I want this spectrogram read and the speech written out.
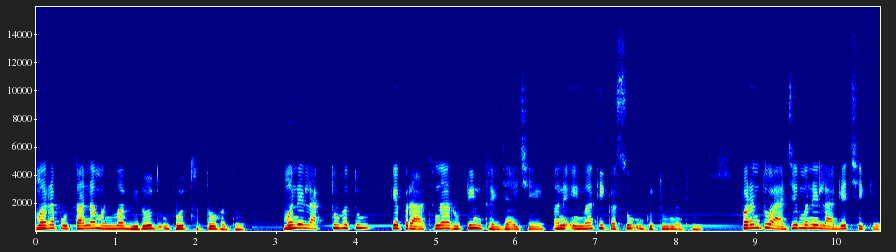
મારા પોતાના મનમાં વિરોધ ઊભો થતો હતો. મને લાગતું હતું કે પ્રાર્થના રૂટીન થઈ જાય છે અને એમાંથી કશું ઉગતું નથી. પરંતુ આજે મને લાગે છે કે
